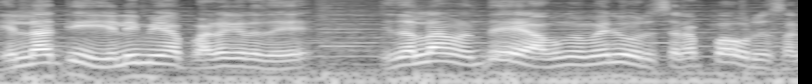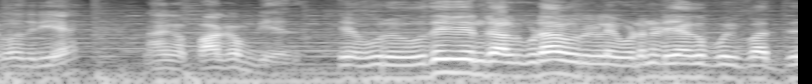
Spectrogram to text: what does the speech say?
எல்லாத்தையும் எளிமையாக பழகிறது இதெல்லாம் வந்து அவங்க மாதிரி ஒரு சிறப்பாக ஒரு சகோதரியை நாங்கள் பார்க்க முடியாது. ஒரு உதவி என்றால் கூட அவர்களை உடனடியாக போய் பார்த்து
